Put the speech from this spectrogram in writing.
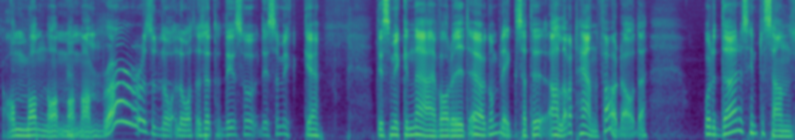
om, om, om, om, om, och så lå- låter så att det. Är så, det är så mycket det är så mycket närvaro i ett ögonblick så att det, alla varit hänförda av det. Och det där är så intressant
